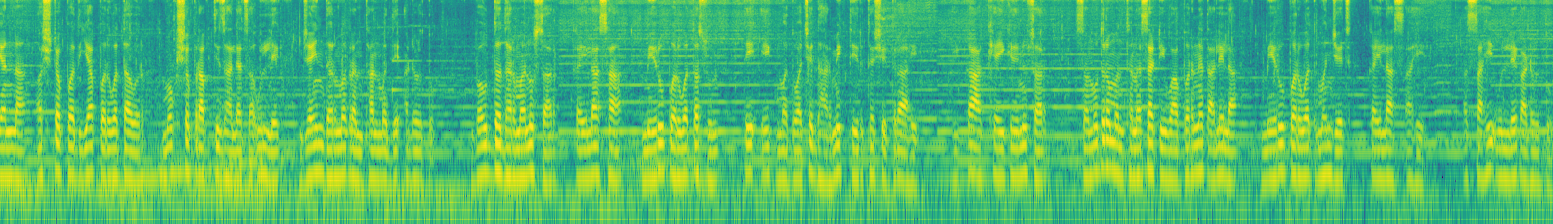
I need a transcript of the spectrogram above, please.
यांना अष्टपद या पर्वतावर मोक्षप्राप्ती झाल्याचा उल्लेख जैन धर्मग्रंथांमध्ये आढळतो. बौद्ध धर्मानुसार कैलास हा मेरू पर्वत असून ते एक महत्त्वाचे धार्मिक तीर्थक्षेत्र आहे. एका आख्यायिकेनुसार समुद्र मंथनासाठी वापरण्यात आलेला मेरू पर्वत म्हणजेच कैलास आहे असाही उल्लेख आढळतो.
